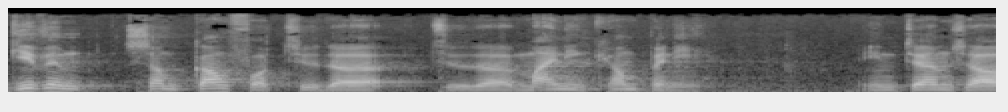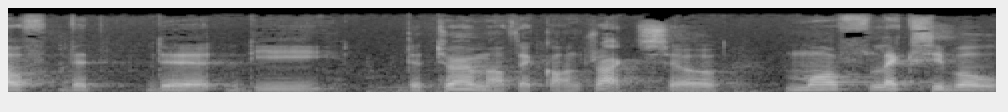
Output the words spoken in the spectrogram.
giving some comfort to the, to the mining company in terms of the, the, the, the term of the contract, so more flexible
